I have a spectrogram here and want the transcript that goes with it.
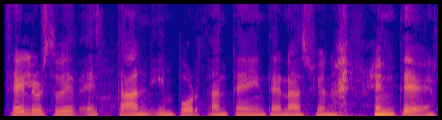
Taylor Swift es tan importante internacionalmente.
